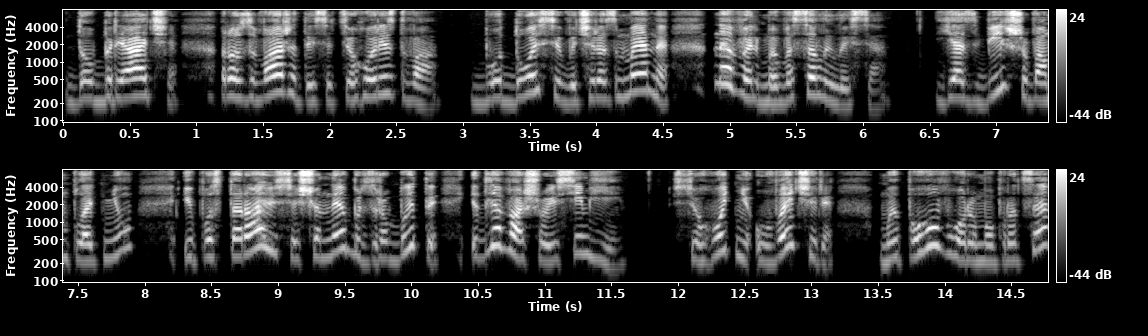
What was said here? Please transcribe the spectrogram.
добряче розважитися цього різдва, бо досі ви через мене не вельми веселилися. Я збільшу вам платню і постараюся щонебудь зробити і для вашої сім'ї. Сьогодні увечері ми поговоримо про це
